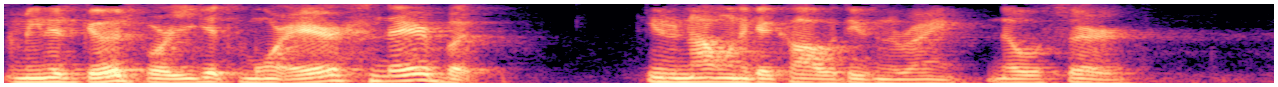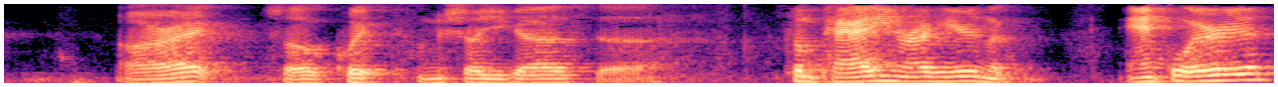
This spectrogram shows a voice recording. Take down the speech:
I mean, it's good for you get some more air in there, but you do not want to get caught with these in the rain. No, sir. All right, so quick, let me show you guys the, some padding right here in the ankle area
